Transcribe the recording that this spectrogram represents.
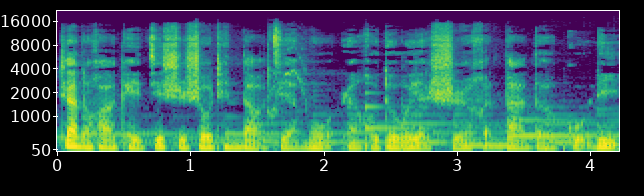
这样的话可以及时收听到节目，然后对我也是很大的鼓励。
